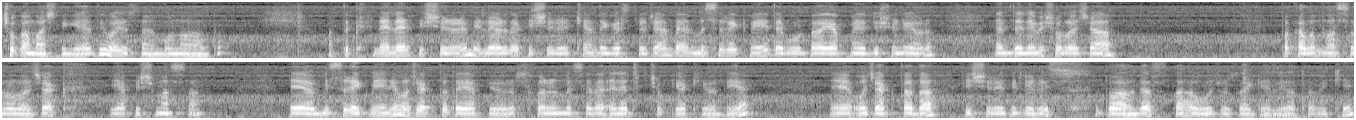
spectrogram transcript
çok amaçlı geldi. O yüzden bunu aldım. Artık neler pişiririm ileride pişirirken de göstereceğim. Ben mısır ekmeği de burada yapmayı düşünüyorum. Hem denemiş olacağım. Bakalım nasıl olacak yapışmazsa. Eğer mısır ekmeğini ocakta da yapıyoruz. Fırın mesela elektrik çok yakıyor diye. Ee, ocakta da pişirebiliriz. Doğalgaz daha ucuza geliyor tabii ki.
